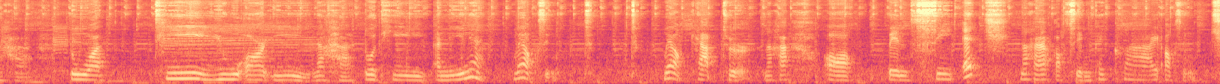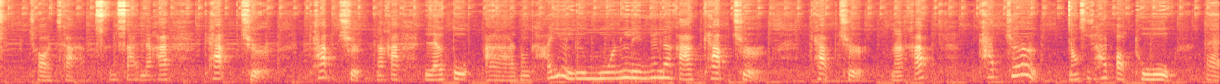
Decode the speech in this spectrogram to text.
นะคะ ตัว T U R E นะคะ ตัว T อันนี้เนี่ยไม่ออกเสียงไม่ออก capture นะคะ ออกเป็น ch นะคะ ออกเสียงคล้ายๆ ออกเสียงชชอชาสั้นๆนะคะ capture capture นะคะ แล้วตัว R ตรงท้ายอย่าลืมม้วนลิ้นด้วยนะคะ capture capture นะคะ capture น้องสุชาติออกถูกแต่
